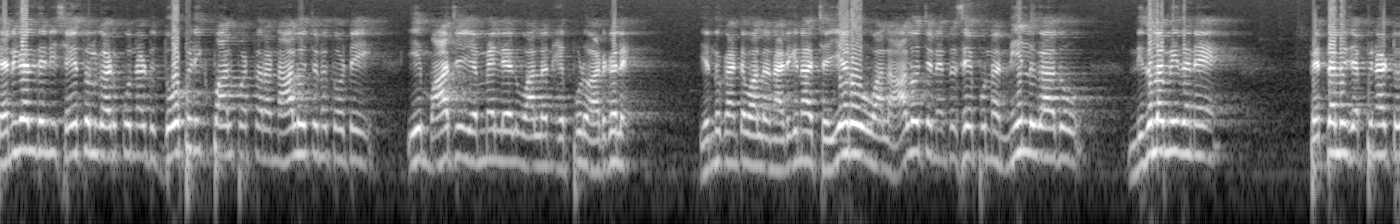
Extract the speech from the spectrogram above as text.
శనగలు తిని చేతులు కడుక్కున్నట్టు దోపిడీకి పాల్పడతారన్న ఆలోచనతోటి ఈ మాజీ ఎమ్మెల్యేలు వాళ్ళని ఎప్పుడు అడగలే. ఎందుకంటే వాళ్ళని అడిగినా చెయ్యరు వాళ్ళ ఆలోచన ఎంతసేపు ఉన్న నీళ్ళు కాదు. నిధుల మీదనే పెద్దలు చెప్పినట్టు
